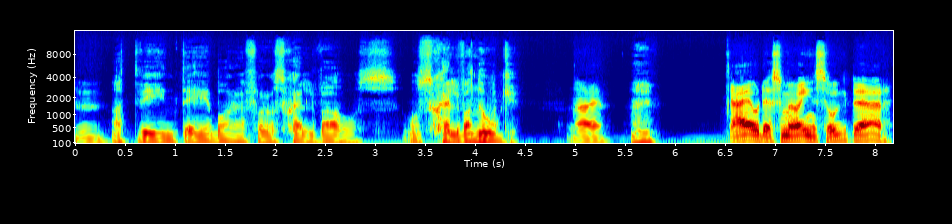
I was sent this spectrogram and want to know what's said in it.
Mm. Att vi inte är bara för oss själva och oss, oss själva nog. Nej. Nej. Nej, och det som jag insåg där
